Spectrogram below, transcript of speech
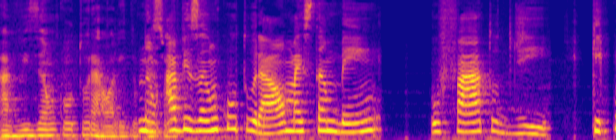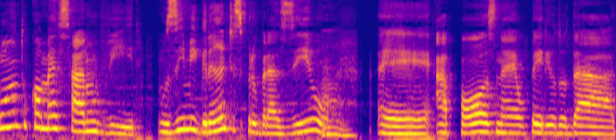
A visão cultural ali do Não, pessoal. a visão cultural, mas também o fato de que quando começaram a vir os imigrantes para o Brasil, hum. é, após né, o período da,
